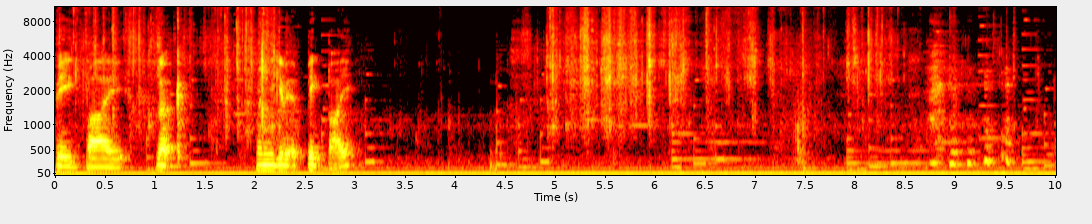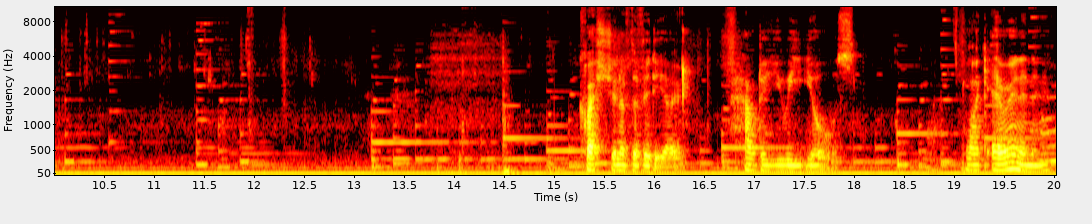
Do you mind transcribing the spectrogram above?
Big bite. Look, when you give it a big bite. Question of the video. How do you eat yours? Like Erin in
